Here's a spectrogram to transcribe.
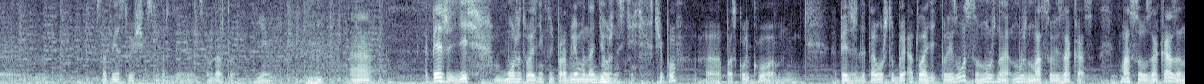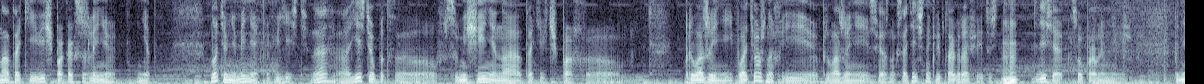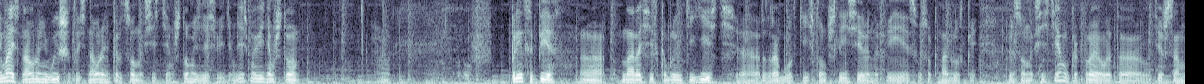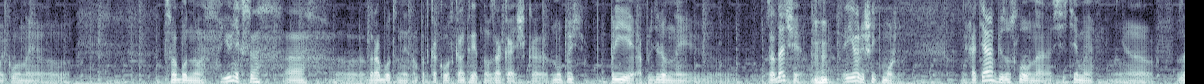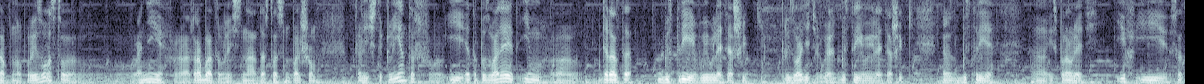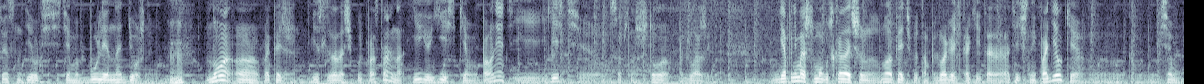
соответствующих стандарт, стандарту EMV. Угу. А, опять же, здесь может возникнуть проблема надежности этих чипов, а, поскольку опять же, для того, чтобы отладить производство, нужно, нужен массовый заказ. Массового заказа на такие вещи пока, к сожалению, нет. Но, тем не менее, как бы есть. Да? А есть опыт э, совмещения на таких чипах э, приложений и платежных, и приложений, связанных с отечественной криптографией. То есть угу. здесь я особо проблем не вижу. Поднимаясь на уровень выше, то есть на уровень операционных систем, что мы здесь видим? Здесь мы видим, что принципе, э, на российском рынке есть э, разработки, в том числе и серверных, и с высокой нагрузкой операционных систем. Как правило, это те же самые клоны э, свободного Unix, доработанные там под какого-то конкретного заказчика. Ну, то есть при определенной задаче угу. ее решить можно. Хотя, безусловно, системы западного производства они отрабатывались на достаточно большом количестве клиентов, и это позволяет им э, гораздо быстрее выявлять ошибки, производителю гораздо быстрее выявлять ошибки, гораздо быстрее э, исправлять их и, соответственно, делать системы более надежными. Угу. Но, э, опять же, если задача будет поставлена, ее есть кем выполнять и есть, собственно, что предложить. Я понимаю, что могут сказать, что, ну, опять вы там предлагаете какие-то отечественные поделки. Э, там, всем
